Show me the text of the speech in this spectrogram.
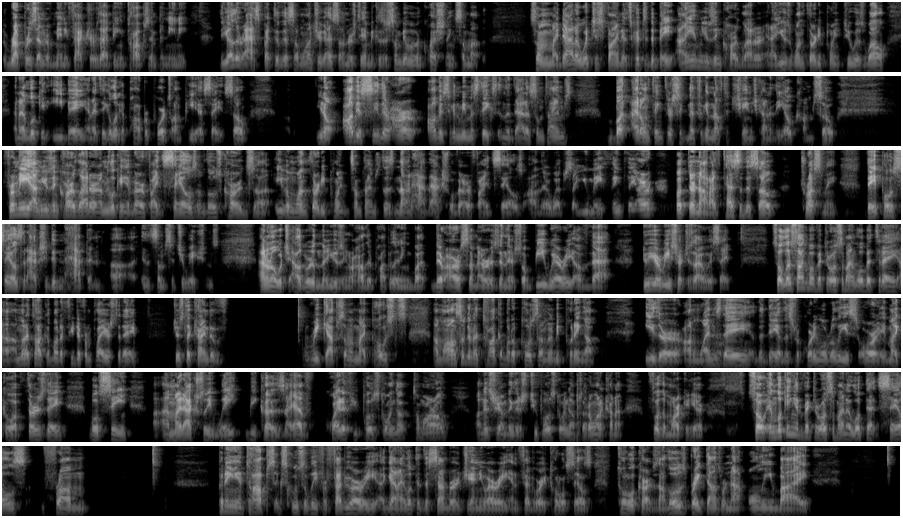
representative manufacturer, that being Topps and Panini. The other aspect of this, I want you guys to understand because there's some people have been questioning some uh, some of my data, which is fine. It's good to debate. I am using Card Ladder, and I use 130 point as well and I look at eBay and I take a look at pop reports on PSA. So, you know, obviously there are obviously going to be mistakes in the data sometimes, but I don't think they're significant enough to change kind of the outcome. So, for me, I'm using Card Ladder. I'm looking at verified sales of those cards. Uh, even 130 point sometimes does not have actual verified sales on their website. You may think they are, but they're not. I've tested this out. Trust me they post sales that actually didn't happen uh, in some situations. I don't know which algorithm they're using or how they're populating, but there are some errors in there. So be wary of that. Do your research, as I always say. So let's talk about Victor Osimhen a little bit today. Uh, I'm going to talk about a few different players today, just to kind of recap some of my posts. I'm also going to talk about a post that I'm going to be putting up either on Wednesday, the day of this recording will release, or it might go up Thursday. We'll see. I might actually wait because I have quite a few posts going up tomorrow on Instagram. I think there's two posts going up, so I don't want to kind of flood the market here. So, in looking at Victor Osimhen, I looked at sales from Panini and Topps exclusively for February. Again, I looked at December, January, and February total sales, total cards. Now, those breakdowns were not only by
